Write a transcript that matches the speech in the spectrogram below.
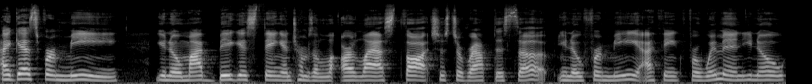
i guess for me you know my biggest thing in terms of our last thoughts just to wrap this up you know for me i think for women you know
